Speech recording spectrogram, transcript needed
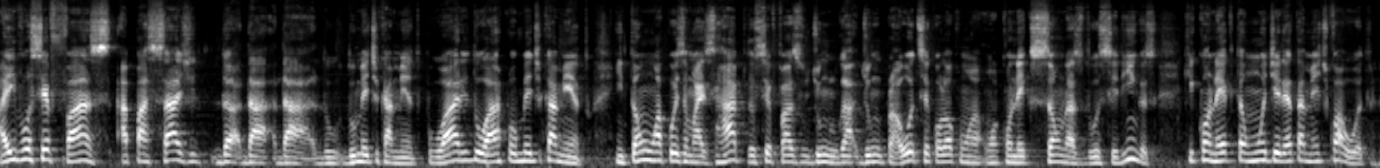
Aí você faz a passagem da, da, da do, do, medicamento para o ar e do ar para o medicamento. Então, uma coisa mais rápida, você faz de um lugar de um para outro, você coloca uma, uma, conexão nas duas seringas que conecta uma diretamente com a outra.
